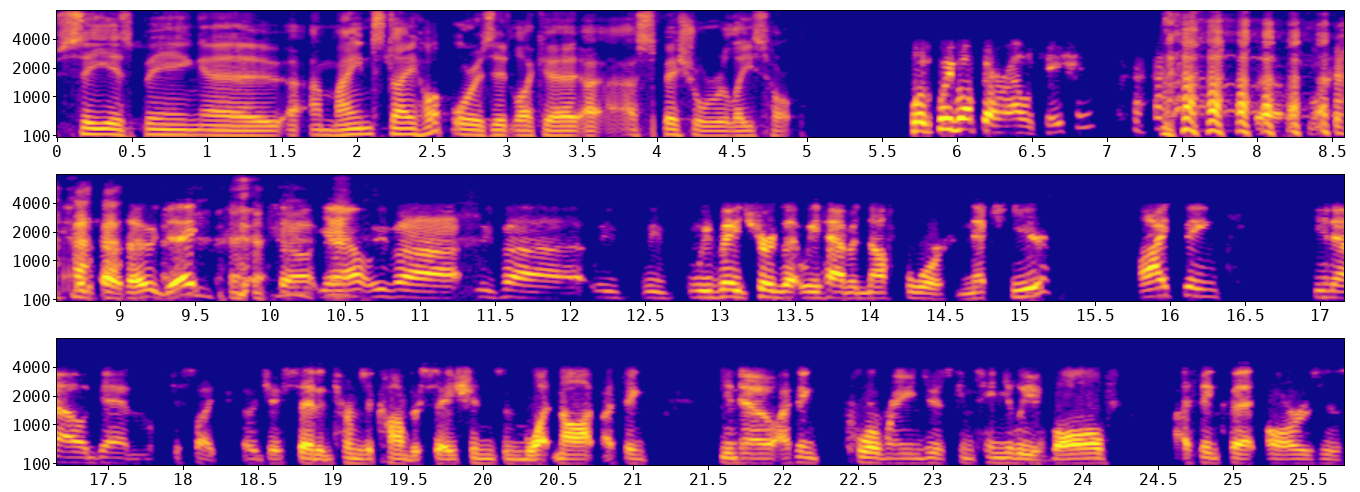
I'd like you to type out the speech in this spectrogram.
see as being a, a mainstay hop, or is it like a, a special release hop? Look, we've upped our allocation. so, OJ. So you know we've uh, we've uh, we've we've we've made sure that we have enough for next year. I think you know again, just like OJ said, in terms of conversations and whatnot, I think you know I think core ranges continually evolve. I think that ours is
